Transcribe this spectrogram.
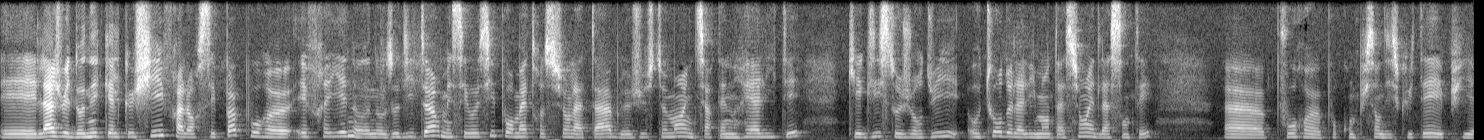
Et là, je vais donner quelques chiffres. Alors, c'est pas pour effrayer nos, auditeurs, mais c'est aussi pour mettre sur la table justement une certaine réalité qui existe aujourd'hui autour de l'alimentation et de la santé, pour, pour qu'on puisse en discuter et puis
